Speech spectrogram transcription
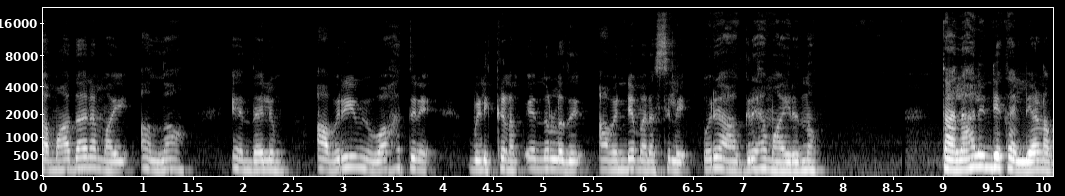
സമാധാനമായി അല്ലാ എന്തായാലും അവരെയും വിവാഹത്തിന് വിളിക്കണം എന്നുള്ളത് അവന്റെ മനസ്സിലെ ഒരാഗ്രഹമായിരുന്നു. തലാലിന്റെ കല്യാണം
